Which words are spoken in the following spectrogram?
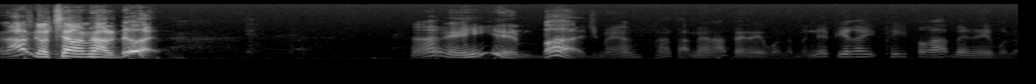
And I was going to tell him how to do it. I mean, he didn't budge, man. I thought, man, I've been able to manipulate people. I've been able to.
